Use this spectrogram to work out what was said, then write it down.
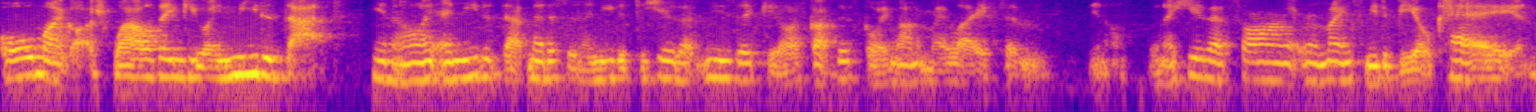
oh my gosh, wow, thank you. I needed that. You know, I, I needed that medicine. I needed to hear that music. You know, I've got this going on in my life. And, you know, when I hear that song, it reminds me to be okay. And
